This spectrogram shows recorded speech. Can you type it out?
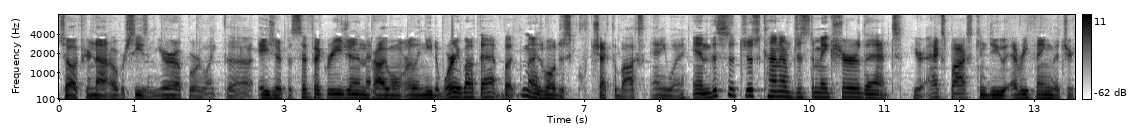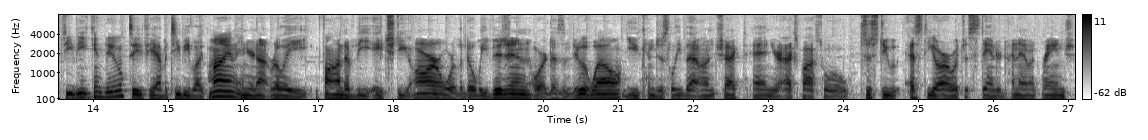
so if you're not overseas in Europe or like the Asia Pacific region, that probably won't really need to worry about that, but you might as well just check the box anyway. And this is just kind of just to make sure that your Xbox can do everything that your TV can do. See if you have a TV like mine and you're not really fond of the HDR or the Dolby Vision or it doesn't do it well, you can just leave that unchecked and your Xbox will just do SDR, which is standard dynamic range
